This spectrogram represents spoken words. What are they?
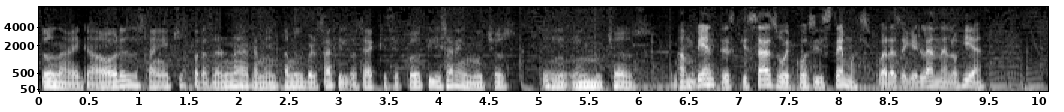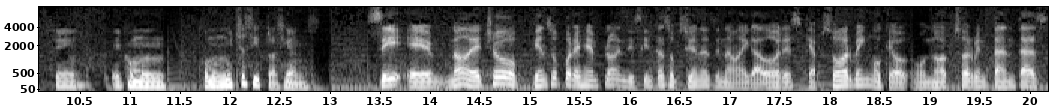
los navegadores están hechos para ser una herramienta muy versátil, o sea que se puede utilizar en muchos, en, muchos ambientes quizás o ecosistemas, para seguir la analogía. Sí, y como en, como en muchas situaciones. Sí, eh, no, de hecho pienso por ejemplo en distintas opciones de navegadores que absorben o que o no absorben tantas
